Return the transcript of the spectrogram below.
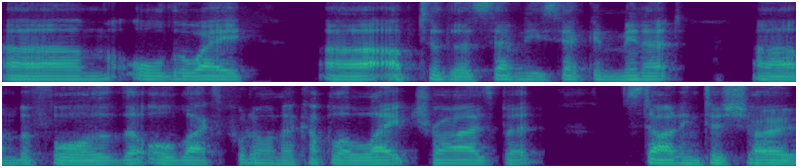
um, all the way uh, up to the 72nd minute um, before the All Blacks put on a couple of late tries, but starting to show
